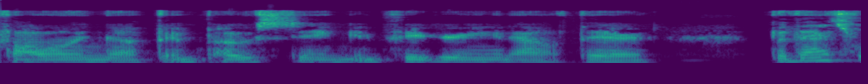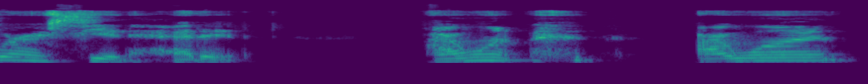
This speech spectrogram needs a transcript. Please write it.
following up and posting and figuring it out there. But that's where I see it headed. I want, I want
